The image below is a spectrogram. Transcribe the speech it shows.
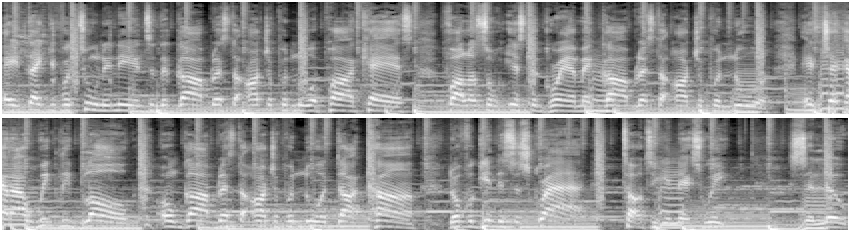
Hey, thank you for tuning in to the God Bless the Entrepreneur podcast. Follow us on Instagram at God Bless the Entrepreneur. And check out our weekly blog on GodBlessTheEntrepreneur.com. Don't forget to subscribe. Talk to you next week. Salute.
